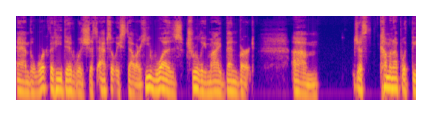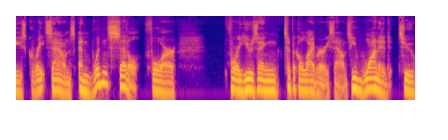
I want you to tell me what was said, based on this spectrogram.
and the work that he did was just absolutely stellar. He was truly my Ben Burtt. Um, just coming up with these great sounds and wouldn't settle for for using typical library sounds. He wanted to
